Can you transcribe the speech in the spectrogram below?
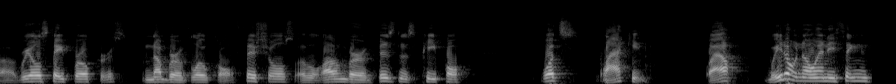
uh, real estate brokers, a number of local officials, a number of business people. What's lacking? Well, we don't know anything.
